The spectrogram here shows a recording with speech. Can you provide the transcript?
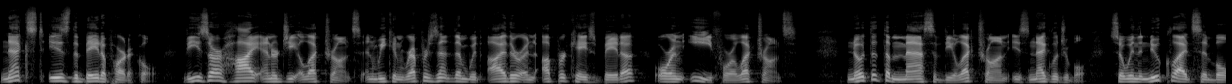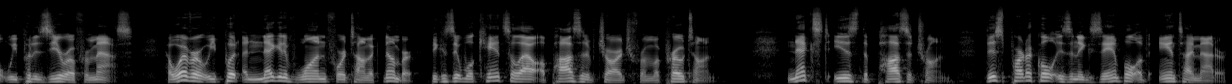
Next is the beta particle. These are high energy electrons, and we can represent them with either an uppercase beta or an E for electrons. Note that the mass of the electron is negligible, so in the nuclide symbol we put a 0 for mass. However, we put a negative 1 for atomic number because it will cancel out a positive charge from a proton. Next is the positron. This particle is an example of antimatter,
